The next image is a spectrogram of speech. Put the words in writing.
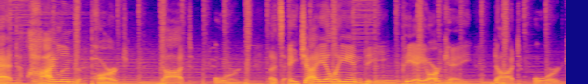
at hilandpark.org. That's H I L A N D P A R K dot org.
